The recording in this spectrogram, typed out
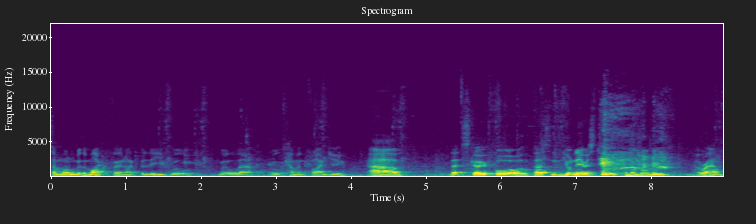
someone with a microphone, I believe, will, will, uh, will come and find you. Um, let's go for the person you're nearest to, and then we'll move around.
